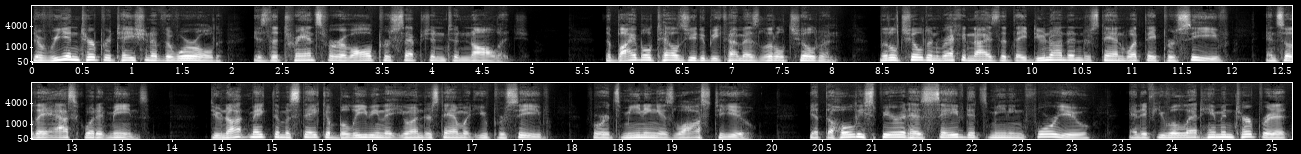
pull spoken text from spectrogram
The reinterpretation of the world is the transfer of all perception to knowledge. The Bible tells you to become as little children. Little children recognize that they do not understand what they perceive, and so they ask what it means. Do not make the mistake of believing that you understand what you perceive, for its meaning is lost to you. Yet the Holy Spirit has saved its meaning for you, and if you will let Him interpret it,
